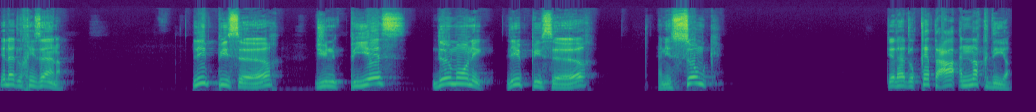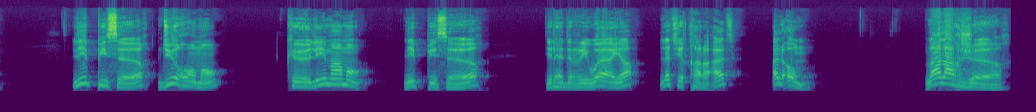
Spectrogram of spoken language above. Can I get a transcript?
ديال هذه الخزانة. L'épaisseur d'une pièce de monnaie. ليبيسور يعني السمك ديال هاد القطعة النقدية. L'épaisseur du roman que lit maman L'épaisseur ديال هاد الرواية التي قرأت الأم. La largeur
